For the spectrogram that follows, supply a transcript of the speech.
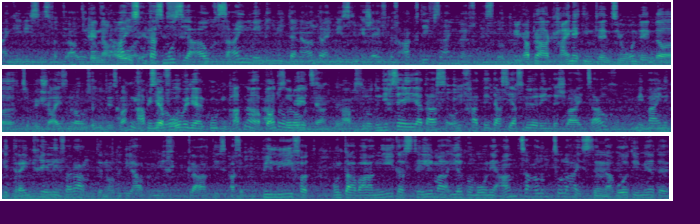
ein gewisses Vertrauen Genau, da ist. Und ja, das muss ja auch sein, wenn du miteinander ein bisschen geschäftlich aktiv sein möchtest. Oder? Ich habe ja keine Intention, den da zu bescheißen. Warum soll ich das machen? Ich bin ja Absolut. froh, wenn ihr einen guten Partner habt. Darum Absolut, geht's ja. absolut. Und ich sehe ja das, ich hatte das ja früher in der Schweiz auch mit meinen Getränkelieferanten, oder? Die haben mich gratis, also beliefert und da war nie das Thema, irgendwo eine Anzahlung zu leisten. Mhm. Da wurde mir der,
